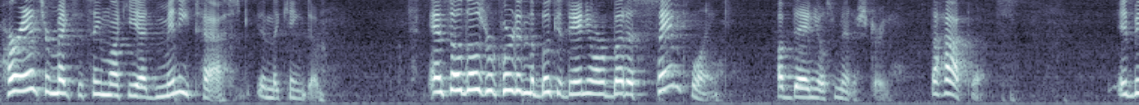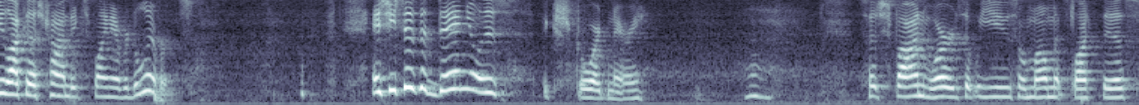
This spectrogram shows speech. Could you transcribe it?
Her answer makes it seem like he had many tasks in the kingdom. And so those recorded in the book of Daniel are but a sampling of Daniel's ministry, the high points. It'd be like us trying to explain every deliverance. and she says that Daniel is extraordinary. Such fine words that we use on moments like this.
